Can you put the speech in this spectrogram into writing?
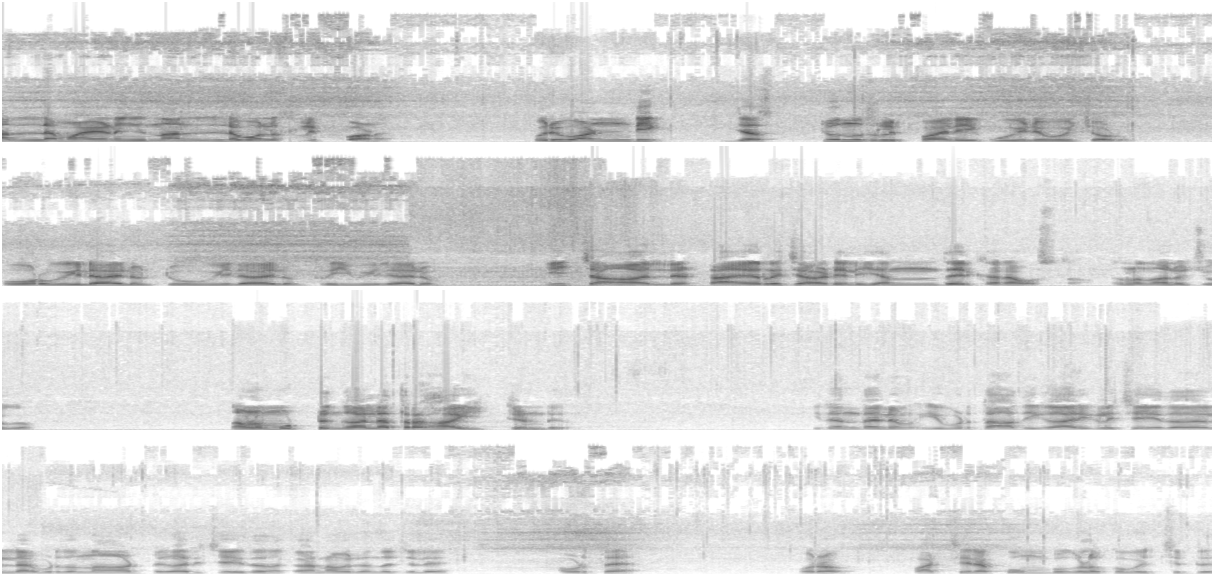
നല്ല മഴയാണെങ്കിൽ നല്ലപോലെ സ്ലിപ്പാണ് ഒരു വണ്ടി ജസ്റ്റ് ഒന്ന് സ്ലിപ്പായാലും ഈ കുയിൽ പോയിച്ചോളും. ഫോർ വീലായാലും ടു വീലായാലും ത്രീ വീലായാലും ഈ ചാലിൽ ടയർ ചാടിയാൽ എന്തായിരിക്കും അവസ്ഥ? നിങ്ങളൊന്ന് ആലോചിച്ച് നമ്മൾ മുട്ടുംകാലിൽ അത്ര ഹൈറ്റ് ഉണ്ട്. ഇതെന്തായാലും ഇവിടുത്തെ അധികാരികൾ ചെയ്തതല്ല ഇവിടുത്തെ നാട്ടുകാർ ചെയ്തതാണ് കാരണം അവരെന്താ വെച്ചാൽ അവിടുത്തെ ഓരോ പച്ചില കൊമ്പുകളൊക്കെ വെച്ചിട്ട്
